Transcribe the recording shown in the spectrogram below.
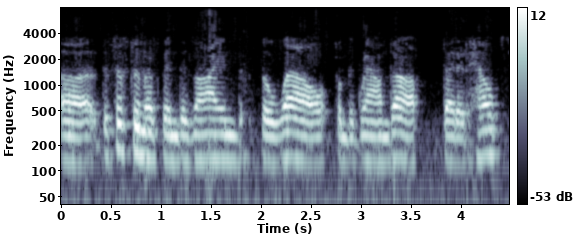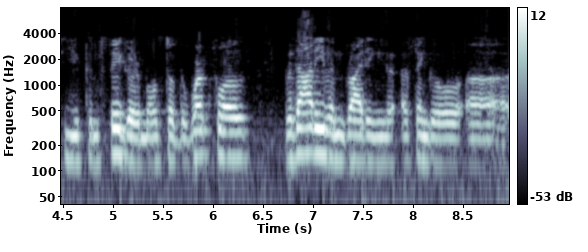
uh, the system has been designed so well from the ground up that it helps you configure most of the workflows without even writing a single uh,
